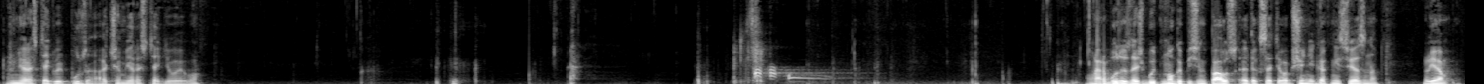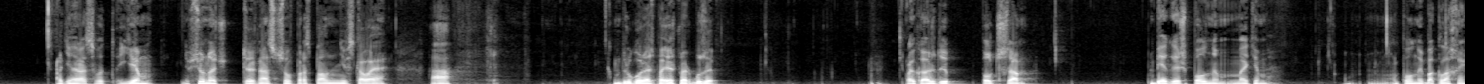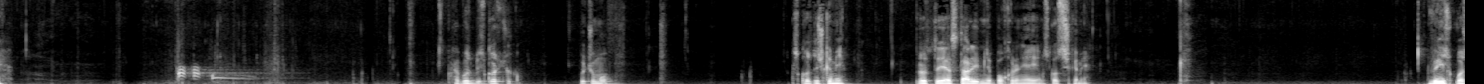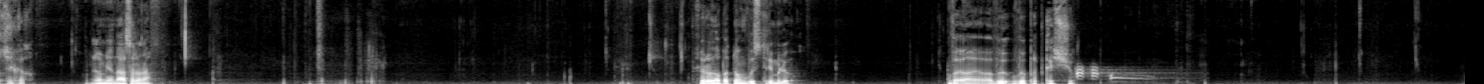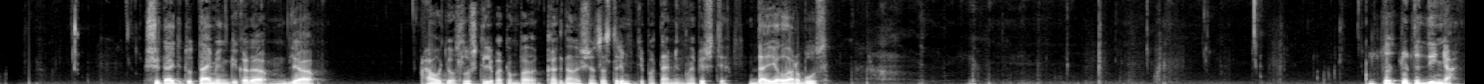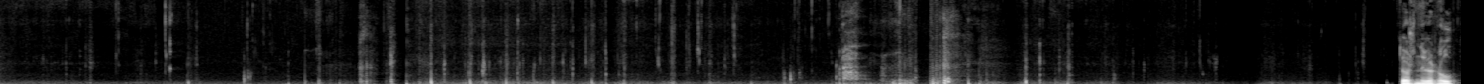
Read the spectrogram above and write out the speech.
Не растягивай пузо, а чем я растягиваю его? Арбузы, значит, будет много писинг пауз. Это, кстати, вообще никак не связано. Я один раз вот ем, всю ночь 13 часов проспал, не вставая. А другой раз поешь арбузы, а каждые полчаса бегаешь полным этим, полной баклахой. Арбуз без косточек? Почему? С косточками? Просто я старый, мне похрен, я ем с косточками. Весь в косточках. Но мне насрано. Все равно потом выстремлю. Вы, э, вы, выподкощу. Считайте тут тайминги, когда для аудиослушателей потом, когда начнется стрим, типа тайминг напишите. Доел арбуз. Тут, тут и диня. Тоже навернул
